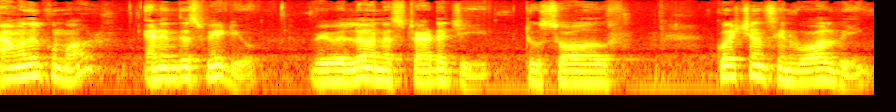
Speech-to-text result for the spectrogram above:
I'm Anil Kumar and in this video we will learn a strategy to solve questions involving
